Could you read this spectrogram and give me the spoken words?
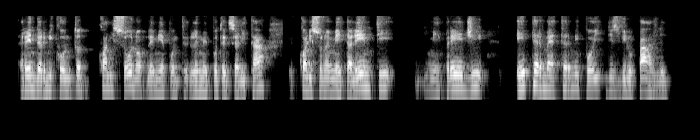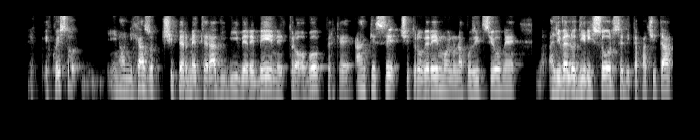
rendermi conto quali sono le mie, le mie potenzialità, quali sono i miei talenti, i miei pregi e permettermi poi di svilupparli. E, e questo in ogni caso ci permetterà di vivere bene, trovo, perché anche se ci troveremo in una posizione a livello di risorse, di capacità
